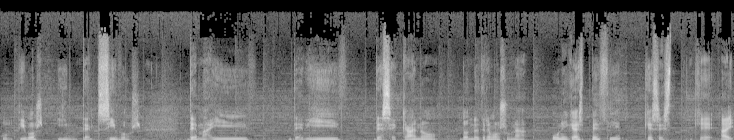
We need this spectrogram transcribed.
cultivos intensivos, de maíz, de vid, de secano, donde tenemos una única especie que, se, que hay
